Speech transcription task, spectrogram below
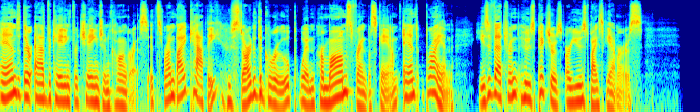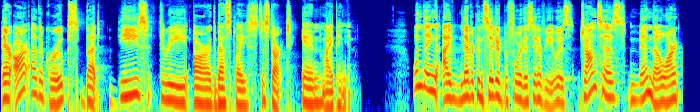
and they're advocating for change in Congress. It's run by Kathy, who started the group when her mom's friend was scammed, and Brian. He's a veteran whose pictures are used by scammers. There are other groups, but these three are the best place to start, in my opinion. One thing I've never considered before this interview is John says men, though, aren't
